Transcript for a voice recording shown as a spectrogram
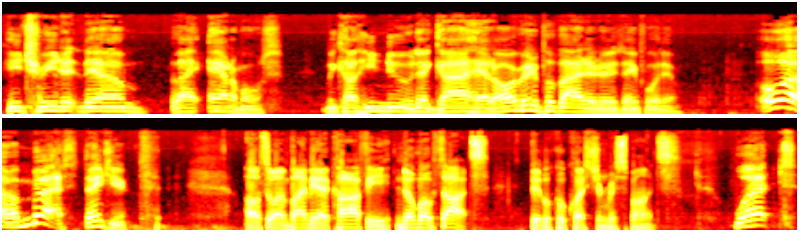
He treated them like animals because he knew that God had already provided everything for them. Oh, what a mess. Thank you. Also on Buy Me a Coffee, no more thoughts. Biblical question response. What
